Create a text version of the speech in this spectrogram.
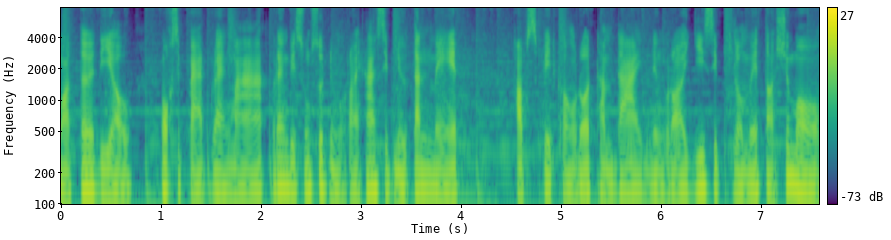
มอเตอร์เดียว 68 แรงม้า แรงบิดสูงสุด 150 นิวตันเมตร ท็อปสปีดของรถทำได้ 120 กิโลเมตรต่อชั่วโมง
